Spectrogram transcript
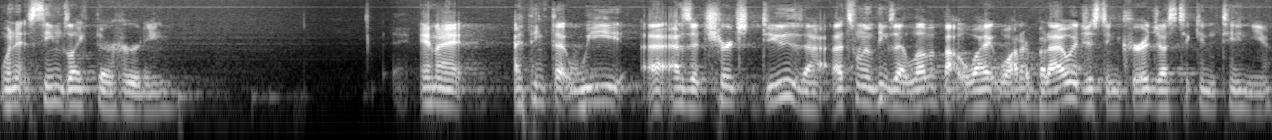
when it seems like they're hurting. And I, I think that we uh, as a church do that. That's one of the things I love about Whitewater, but I would just encourage us to continue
